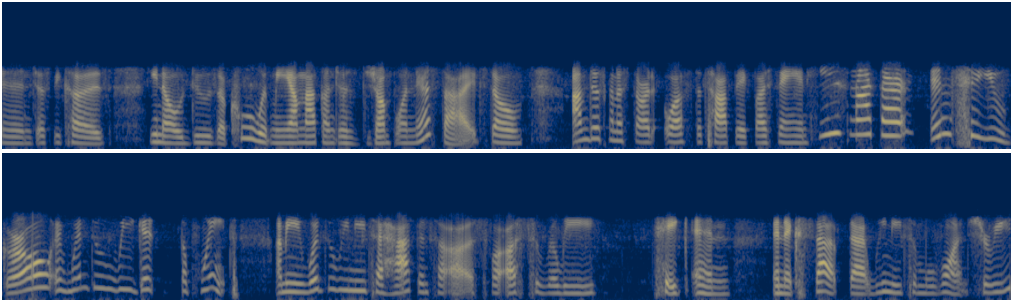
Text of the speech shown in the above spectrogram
And just because, you know, dudes are cool with me, I'm not gonna just jump on their side. So I'm just gonna start off the topic by saying he's not that into you, girl. And when do we get the point? I mean, what do we need to happen to us for us to really take in and accept that we need to move on? Cherise?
